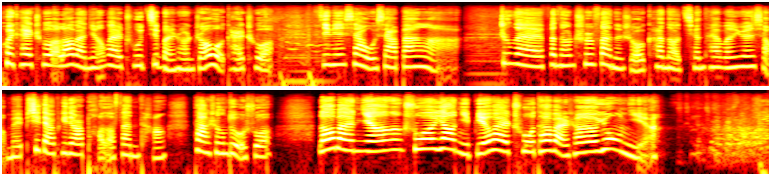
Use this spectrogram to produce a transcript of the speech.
会开车，老板娘外出基本上找我开车。今天下午下班了，正在饭堂吃饭的时候，看到前台文员小妹屁颠屁颠跑到饭堂，大声对我说：“老板娘说要你别外出，她晚上要用你。”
